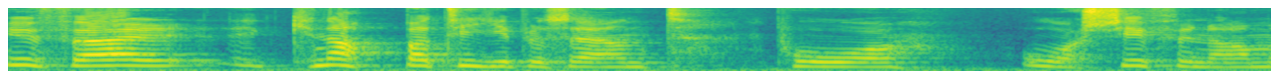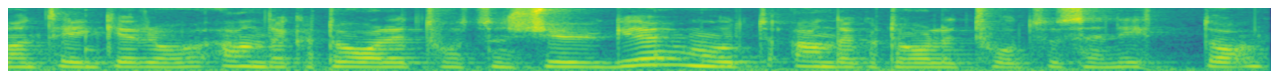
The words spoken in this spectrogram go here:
ungefär knappa 10% på årssiffrorna om man tänker då andra kvartalet 2020 mot andra kvartalet 2019.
